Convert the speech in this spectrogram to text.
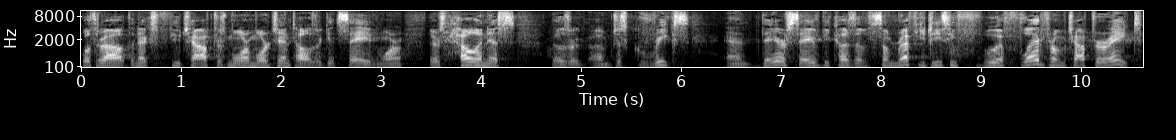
Well, throughout the next few chapters, more and more Gentiles are get saved. More, there's Hellenists, those are um, just Greeks, and they are saved because of some refugees who, who have fled from chapter 8.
